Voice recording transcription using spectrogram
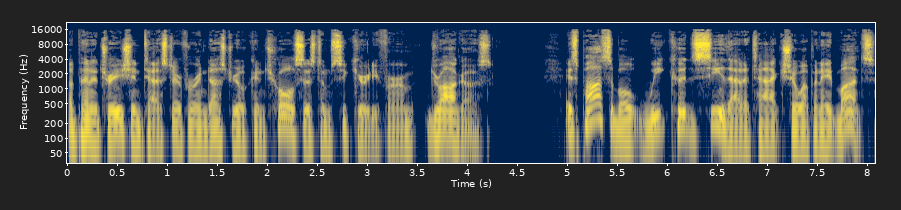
a penetration tester for industrial control systems security firm Dragos. It's possible we could see that attack show up in eight months.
